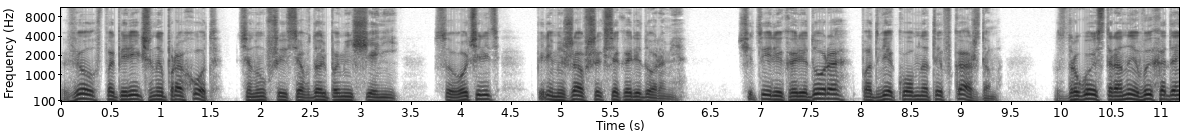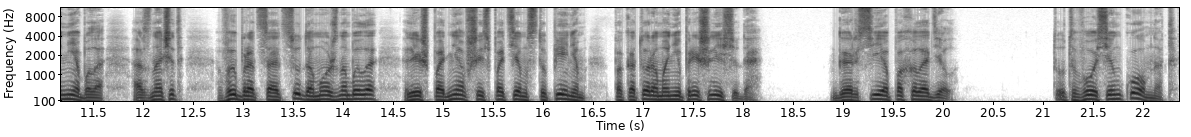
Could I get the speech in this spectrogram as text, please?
вел в поперечный проход, тянувшийся вдоль помещений, в свою очередь перемежавшихся коридорами. Четыре коридора, по две комнаты в каждом. С другой стороны выхода не было, а значит, выбраться отсюда можно было, лишь поднявшись по тем ступеням, по которым они пришли сюда. Гарсия похолодел. Тут восемь комнат.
